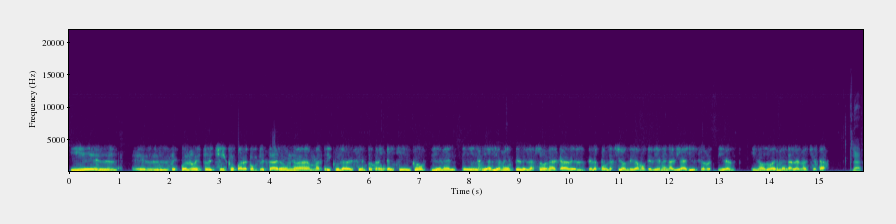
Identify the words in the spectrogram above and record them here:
Y el, el, después el resto de chicos, para completar una matrícula de 135, vienen eh, diariamente de la zona acá del- de la población, digamos que vienen a diario y se retiran y no duermen a la noche acá. Claro.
